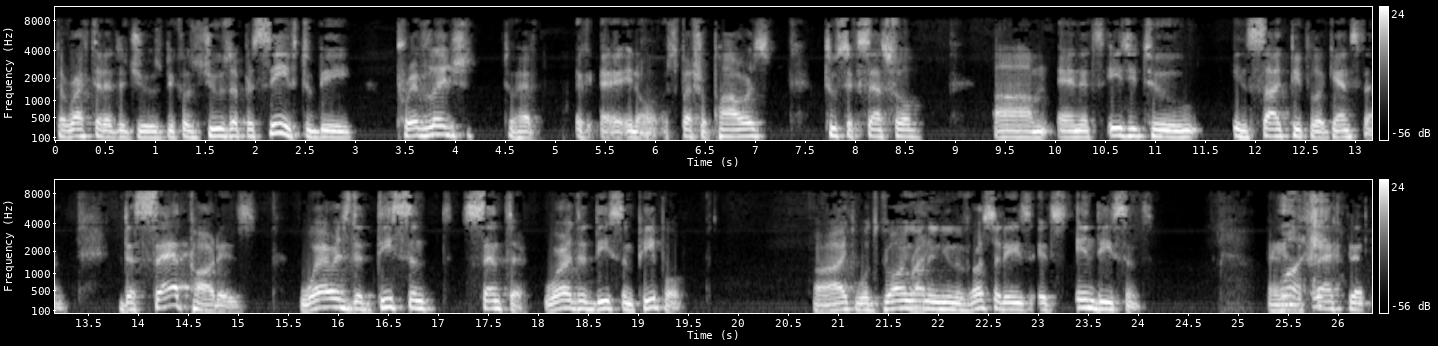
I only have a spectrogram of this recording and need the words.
directed at the Jews because Jews are perceived to be privileged, to have, uh, you know, special powers, too successful, um, and it's easy to incite people against them. The sad part is, where is the decent center? Where are the decent people? All right. What's going right. on in universities, it's indecent. And well, the fact it, that,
